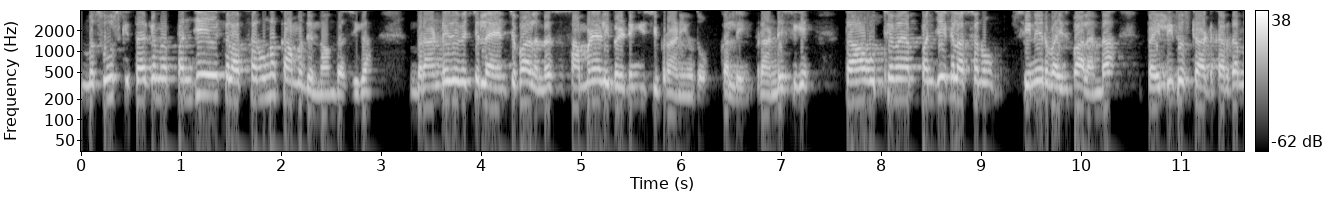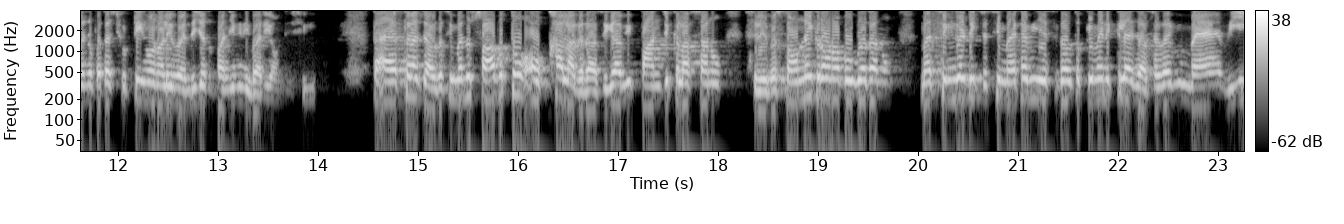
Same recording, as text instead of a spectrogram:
ਮਹਿਸੂਸ ਕੀਤਾ ਕਿ ਮੈਂ ਪੰਜੇ ਕਲਾਸਾਂ ਨੂੰ ਨਾ ਕੰਮ ਦਿੰਦਾ ਹੁੰਦਾ ਸੀਗਾ। ਬਰਾਂਡੇ ਦੇ ਵਿੱਚ ਲਾਈਨ 'ਚ ਭਾ ਲੈਂਦਾ ਸੀ, ਸਾਹਮਣੇ ਵਾਲੀ ਬਿਲਡਿੰਗ ਹੀ ਸੀ ਪੁਰਾਣੀ ਉਦੋਂ ਕੱਲੇ ਬਰਾਂਡੇ ਸੀਗੇ। ਤਾਂ ਉੱਥੇ ਮੈਂ ਪੰਜੇ ਕਲਾਸਾਂ ਨੂੰ ਸੀਨੀਅਰ ਵਾਈਜ਼ ਭਾ ਲੈਂਦਾ। ਪਹਿਲੀ ਤੋਂ ਸਟਾਰਟ ਕਰਦਾ, ਮੈਨੂੰ ਪਤਾ ਛੁੱਟੀ ਹੋਣ ਵਾਲੀ ਹੋ ਜਾਂਦੀ ਜਦੋਂ ਪੰਜਵੀਂ ਦੀ ਵਾਰੀ ਆਉਂਦੀ ਸੀਗੀ। ਤਾਂ ਇਸ ਤਰ੍ਹਾਂ ਚੱਲਦਾ ਸੀ। ਮੈਨੂੰ ਸਭ ਤੋਂ ਔਖਾ ਲੱਗਦਾ ਸੀਗਾ ਵੀ ਪੰਜ ਕਲਾਸਾਂ ਨੂੰ ਸਿਲੇਬਸ ਤਾਂ ਉਹਨੇ ਹੀ ਕਰਾਉਣਾ ਪਊਗਾ ਤੁਹਾਨੂੰ। ਮੈਂ ਸਿੰਗਲ ਟੀਚਰ ਸੀ, ਮੈਂ ਕਿਹਾ ਵੀ ਇਸ ਗੱਲ ਤੋਂ ਕਿਵੇਂ ਨਿਕਲਿਆ ਜਾ ਸਕਦਾ ਵੀ ਮੈਂ ਵੀ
